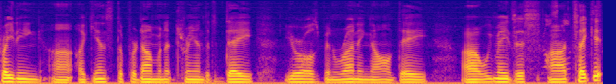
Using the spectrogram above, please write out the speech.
trading uh, against the predominant trend of the day Euro's been running all day. Uh, we may just uh, take it,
